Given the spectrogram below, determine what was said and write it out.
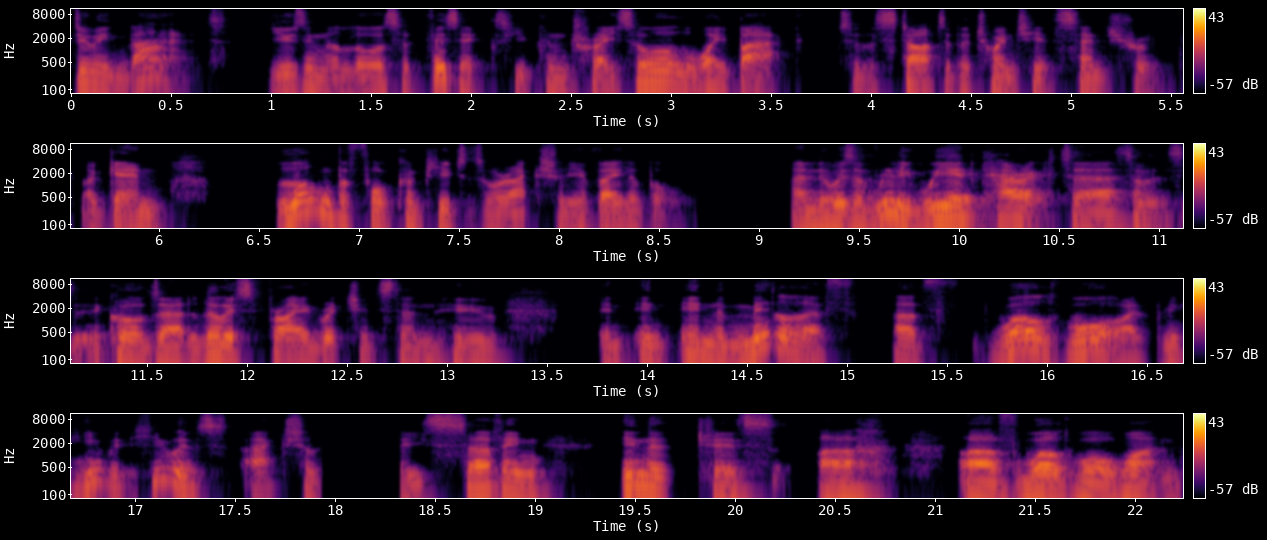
doing that using the laws of physics, you can trace all the way back to the start of the 20th century. Again, long before computers were actually available. And there was a really weird character called uh, Lewis Fry Richardson, who, in, in, in the middle of, of World War, I mean, he, he was actually serving in the trenches uh, of World War One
